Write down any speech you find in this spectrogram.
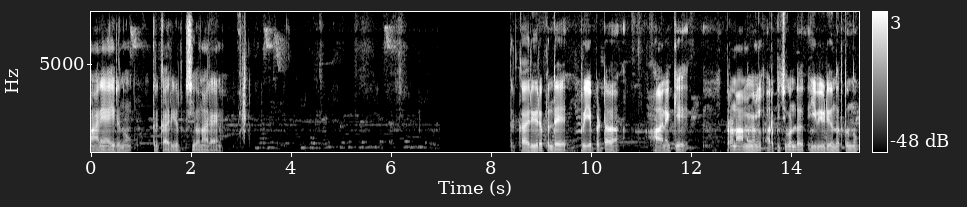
ആനയായിരുന്നു തൃക്കാരിയർ ശിവനാരായണൻ. തൃക്കാരിയൂരപ്പന്റെ പ്രിയപ്പെട്ട ആനയ്ക്ക് പ്രണാമങ്ങൾ അർപ്പിച്ചുകൊണ്ട് ഈ വീഡിയോ നിർത്തുന്നു.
